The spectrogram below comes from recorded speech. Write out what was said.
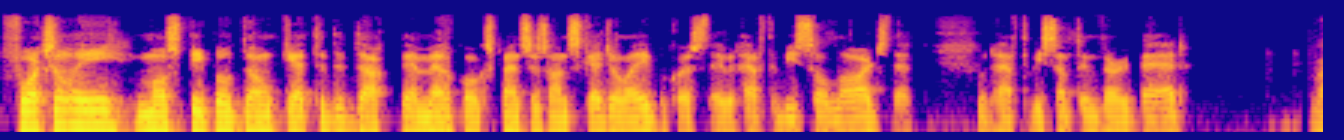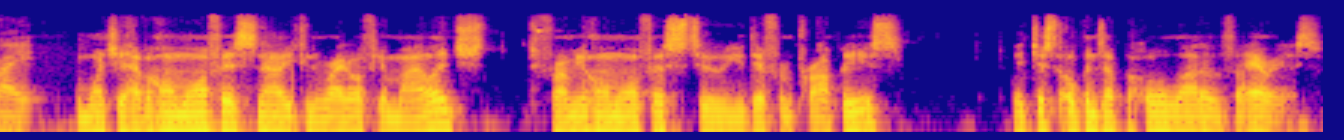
Fortunately, most people don't get to deduct their medical expenses on Schedule A because they would have to be so large that would have to be something very bad. Right. And once you have a home office, now you can write off your mileage from your home office to your different properties. It just opens up a whole lot of areas.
